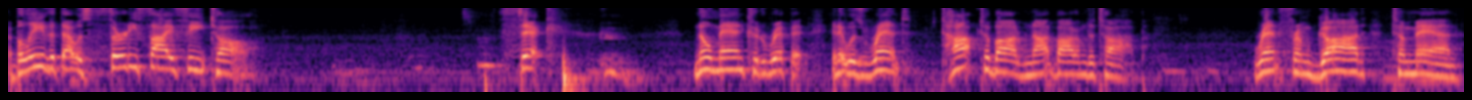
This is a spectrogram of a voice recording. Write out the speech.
I believe that that was 35 feet tall. Thick. No man could rip it. And it was rent top to bottom, not bottom to top. Rent from God to man,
